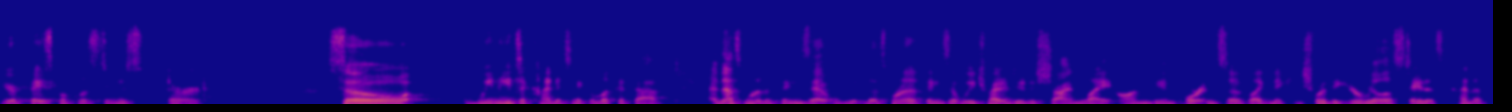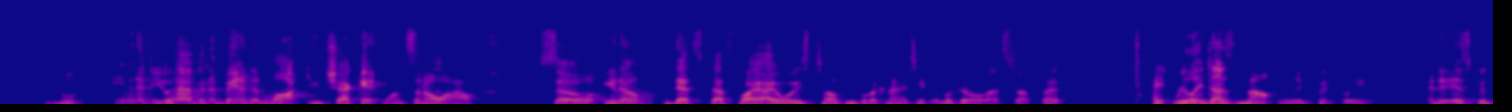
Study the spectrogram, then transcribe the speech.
your facebook listing is third. So we need to kind of take a look at that. And that's one of the things that that's one of the things that we try to do to shine light on the importance of like making sure that your real estate is kind of even if you have an abandoned lot you check it once in a while so you know that's that's why i always tell people to kind of take a look at all that stuff but it really does mount really quickly and it is good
